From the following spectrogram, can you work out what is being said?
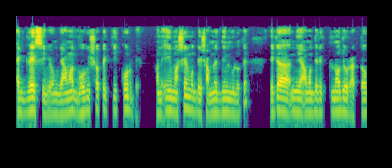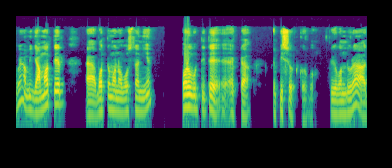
অ্যাগ্রেসিভ এবং জামাত ভবিষ্যতে কি করবে মানে এই মাসের মধ্যে, সামনের দিনগুলোতে, এটা নিয়ে আমাদের একটু নজর রাখতে হবে। আমি জামাতের বর্তমান অবস্থা নিয়ে পরবর্তীতে একটা এপিসোড করব। প্রিয় বন্ধুরা, আজ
